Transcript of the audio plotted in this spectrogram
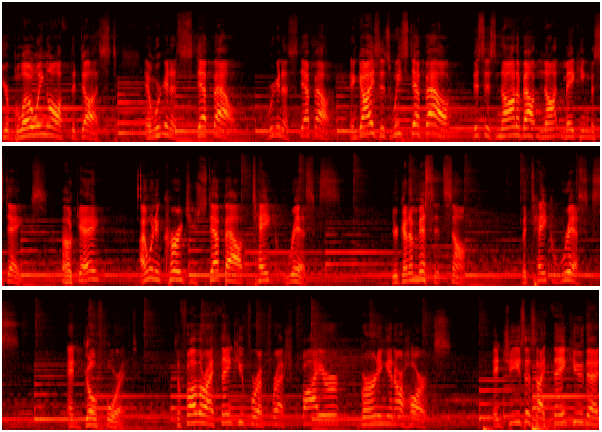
you're blowing off the dust. And we're going to step out. We're going to step out. And guys, as we step out, this is not about not making mistakes, okay? I would encourage you step out, take risks. You're going to miss it some, but take risks and go for it. So, Father, I thank you for a fresh fire burning in our hearts. And Jesus, I thank you that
